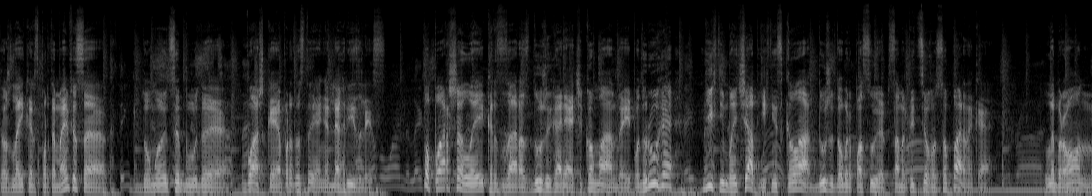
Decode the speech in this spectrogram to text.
Тож Лейкерс проти Мемфіса, думаю, це буде важке протистояння для Грізліс. По-перше, Лейкерс зараз дуже гаряча команда. І по-друге, їхній матчап, їхній склад дуже добре пасує саме під цього суперника. Леброн,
